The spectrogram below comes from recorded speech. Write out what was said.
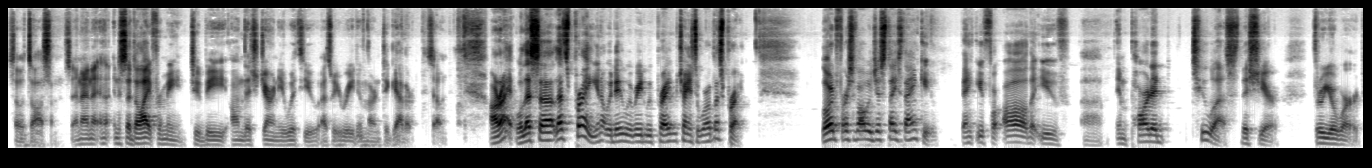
So it's awesome. So, and, and it's a delight for me to be on this journey with you as we read and learn together. So, all right. Well, let's uh, let's pray. You know what we do? We read, we pray, we change the world. Let's pray. Lord, first of all, we just say thank you. Thank you for all that you've uh, imparted to us this year through your word.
